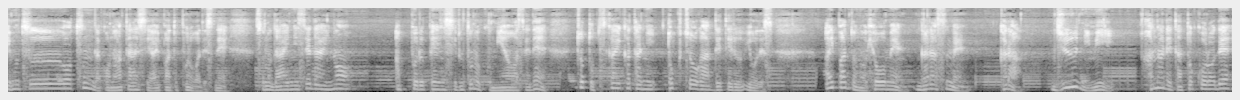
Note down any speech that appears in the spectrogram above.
M2 を積んだこの新しい iPad Pro はですねその第2世代の Apple Pencil との組み合わせでちょっと使い方に特徴が出てるようです。iPad の表面ガラス面から 12mm 離れたところで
